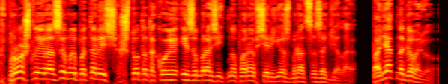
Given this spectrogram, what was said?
В прошлые разы мы пытались что-то такое изобразить, но пора всерьез браться за дело. Понятно говорю?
